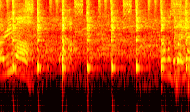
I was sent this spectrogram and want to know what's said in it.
arriba. Vamos a bailar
